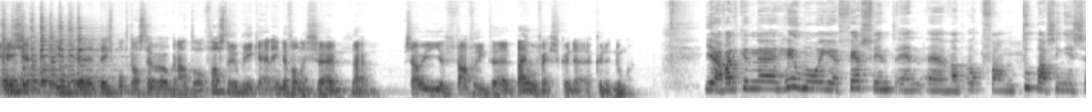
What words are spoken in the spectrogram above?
Geesje, in uh, deze podcast hebben we ook een aantal vaste rubrieken. En een daarvan is, uh, nou, zou je je favoriete Bijbelvers kunnen, kunnen noemen? Ja, wat ik een uh, heel mooi vers vind en wat ook van toepassing is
